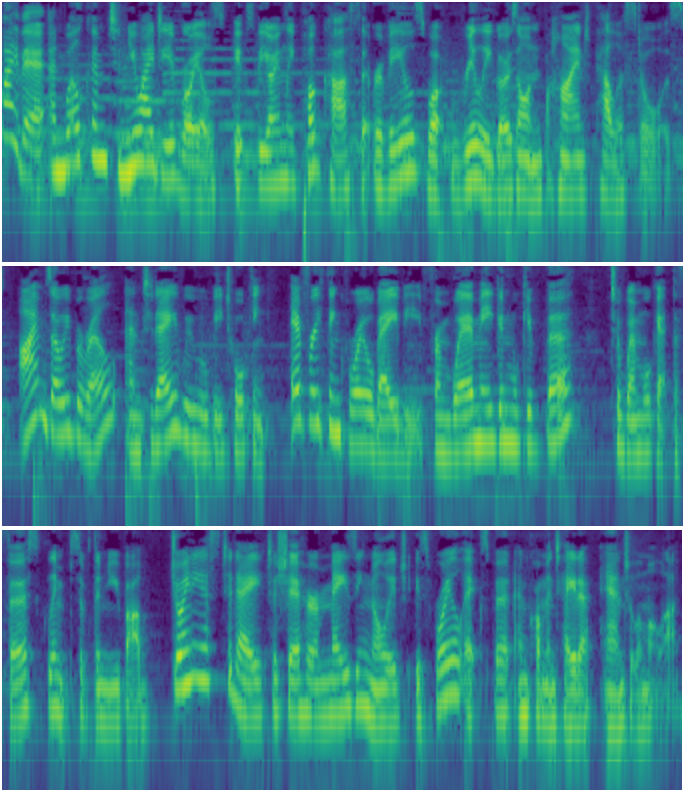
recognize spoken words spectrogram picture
Hi there, and welcome to New Idea Royals. It's the only podcast that reveals what really goes on behind palace doors. I'm Zoe Burrell, and today we will be talking everything royal baby from where Meghan will give birth to when we'll get the first glimpse of the new bub. Joining us today to share her amazing knowledge is royal expert and commentator Angela Mollard.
